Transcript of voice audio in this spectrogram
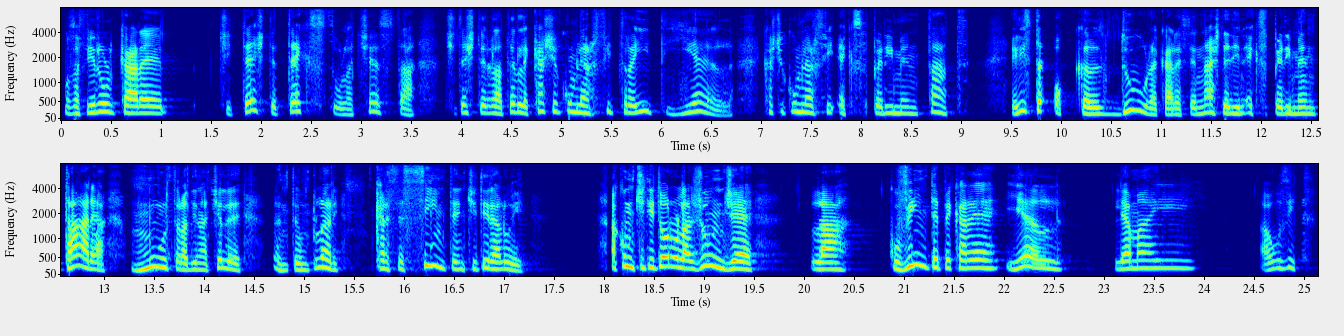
musafirul care citește textul acesta, citește relatările ca și cum le-ar fi trăit el, ca și cum le-ar fi experimentat. Există o căldură care se naște din experimentarea multora din acele întâmplări care se simte în citirea lui. Acum cititorul ajunge la cuvinte pe care el le-a mai auzit.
